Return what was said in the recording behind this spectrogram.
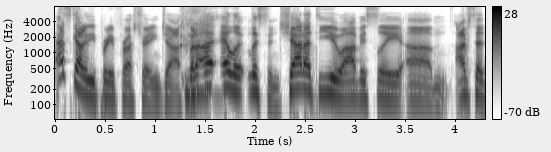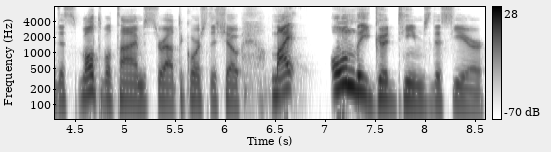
that's got to be pretty frustrating, Josh. But I, I, listen, shout out to you. Obviously, um, I've said this multiple times throughout the course of the show. My only good teams this year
